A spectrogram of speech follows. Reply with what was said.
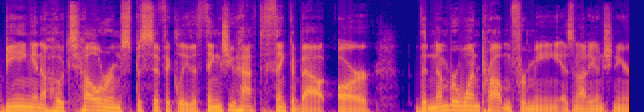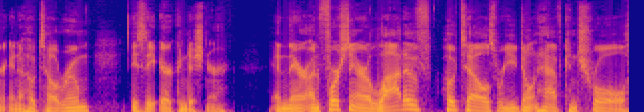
being in a hotel room specifically, the things you have to think about are the number one problem for me as an audio engineer in a hotel room is the air conditioner. And there, unfortunately, are a lot of hotels where you don't have control.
